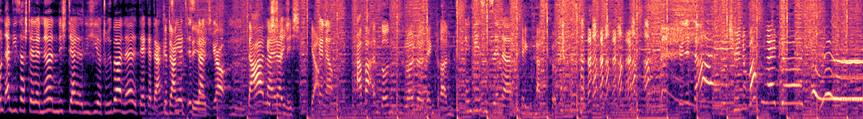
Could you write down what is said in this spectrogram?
Und an dieser Stelle, ne, nicht der nicht hier drüber, ne, der Gedanke, Gedanke zählt, zählt. ist dann, ja, mh, Da leider gestrichen. nicht. Ja. Genau. Aber ansonsten, Leute, denkt dran. In diesem Sinne, Denkt danke. schöne Zeit. Schöne Wochenende. Tschüss.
